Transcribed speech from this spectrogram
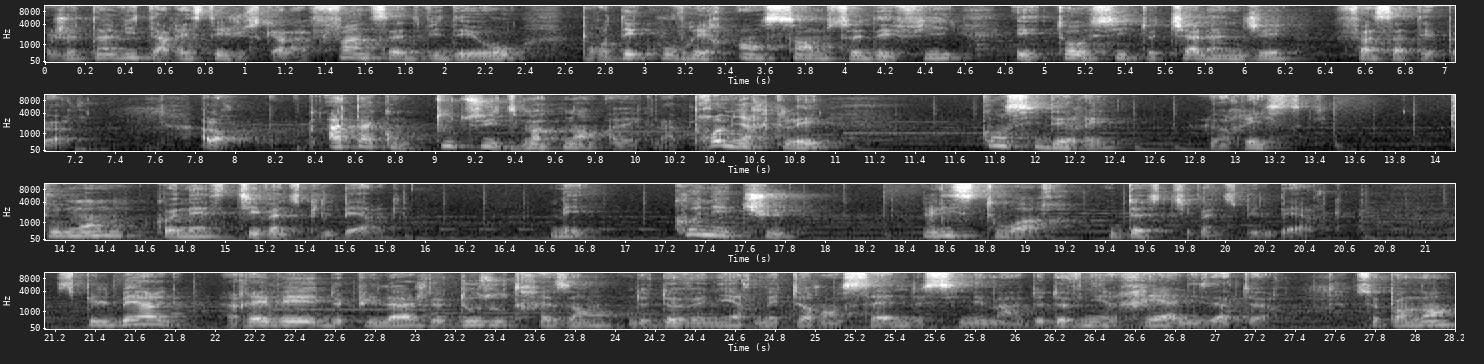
je t'invite à rester jusqu'à la fin de cette vidéo pour découvrir ensemble ce défi et toi aussi te challenger face à tes peurs. Alors, attaquons tout de suite maintenant avec la première clé, considérer le risque. Tout le monde connaît Steven Spielberg. Mais connais-tu l'histoire de Steven Spielberg? Spielberg rêvait depuis l'âge de 12 ou 13 ans de devenir metteur en scène de cinéma, de devenir réalisateur. Cependant,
